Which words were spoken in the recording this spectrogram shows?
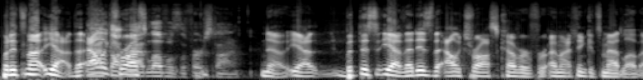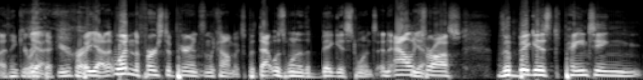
but it's not. Yeah, the And I Alex thought Ross Mad Love was the first time. No, yeah, but this, yeah, that is the Alex Ross cover for, and I think it's Mad Love. I think you're right Yeah, there. you're correct. But yeah, that wasn't the first appearance in the comics, but that was one of the biggest ones. And Alex Yeah. Ross, the biggest painting,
